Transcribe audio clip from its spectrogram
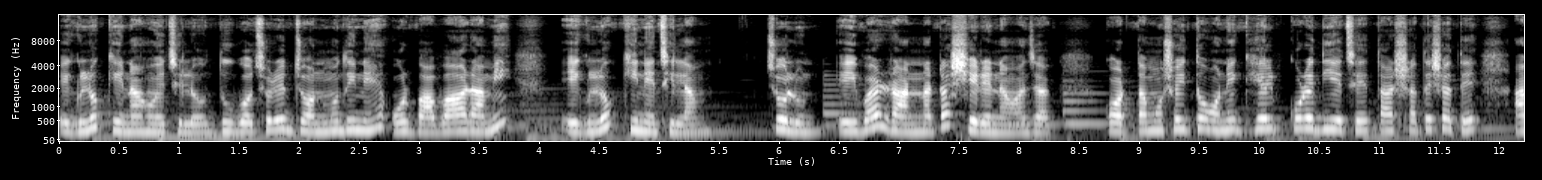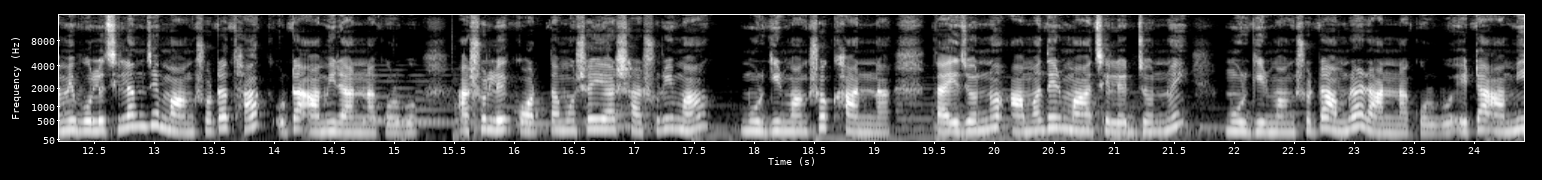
এগুলো কেনা হয়েছিল। দু বছরের জন্মদিনে ওর বাবা আর আমি এগুলো কিনেছিলাম। চলুন, এইবার রান্নাটা সেরে নেওয়া যাক। কর্তামশাই তো অনেক হেল্প করে দিয়েছে। তার সাথে সাথে আমি বলেছিলাম যে মাংসটা থাক, ওটা আমি রান্না করব। আসলে কর্তামশাই আর শাশুড়ি মা মুরগির মাংস খান না। তাই জন্য আমাদের মা ছেলের জন্যই মুরগির মাংসটা আমরা রান্না করব। এটা আমি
